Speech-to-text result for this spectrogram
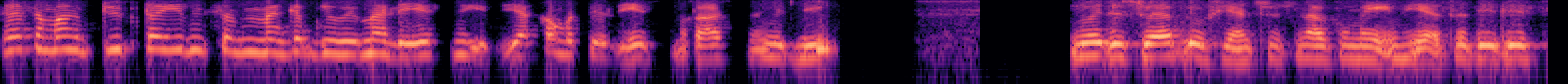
Der er så mange dybder i dem, som man kan blive ved med at læse dem. Jeg kommer til at læse dem resten af mit liv. Nu er jeg desværre blevet fjernsynsnarkoman her, så det er lidt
